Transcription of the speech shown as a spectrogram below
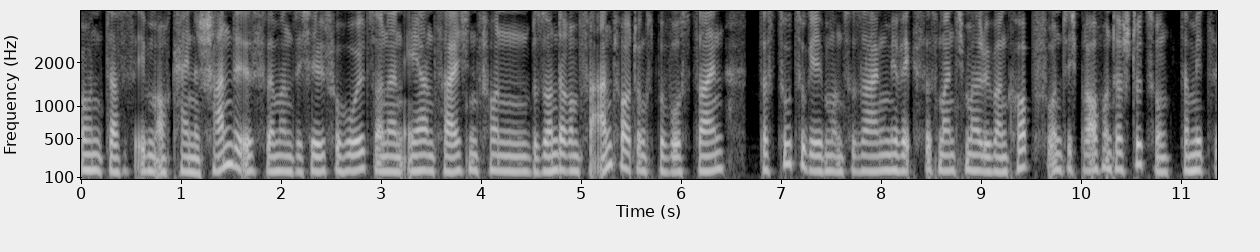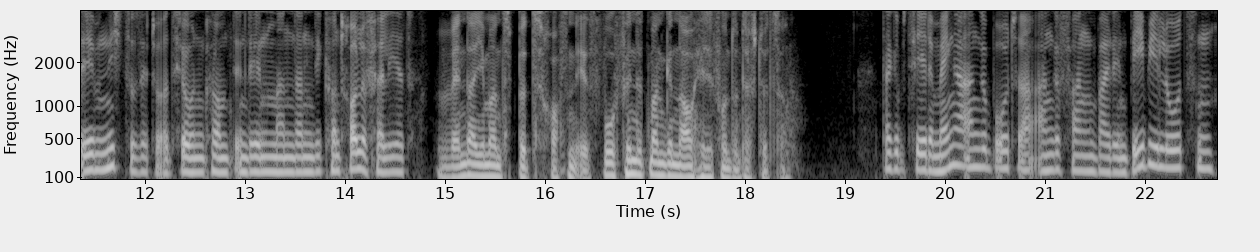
Und dass es eben auch keine Schande ist, wenn man sich Hilfe holt, sondern eher ein Zeichen von besonderem Verantwortungsbewusstsein, das zuzugeben und zu sagen, mir wächst das manchmal über den Kopf und ich brauche Unterstützung, damit es eben nicht zu Situationen kommt, in denen man dann die Kontrolle verliert. Wenn da jemand betroffen ist, wo findet man genau Hilfe und Unterstützung? Da gibt es jede Menge Angebote, angefangen bei den Babylotsen,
